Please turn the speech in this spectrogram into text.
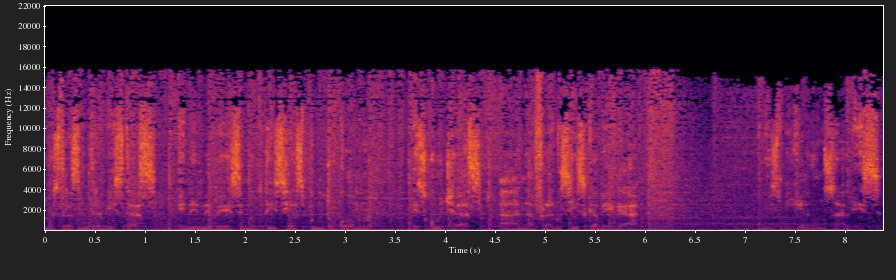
Nuestras entrevistas en mbsnoticias.com. Escuchas a Ana Francisca Vega. Luis Miguel González.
